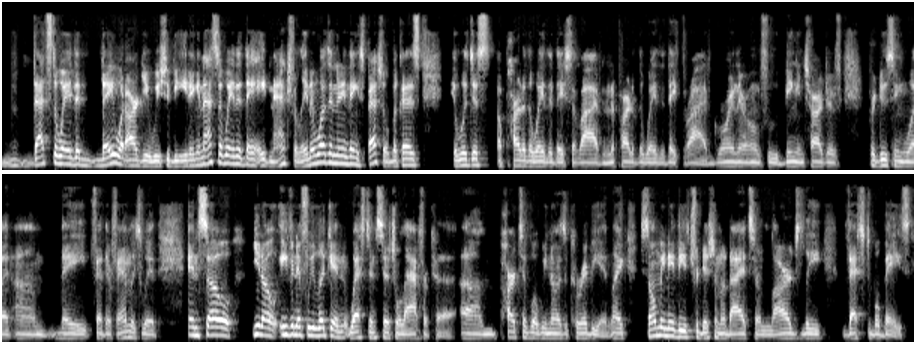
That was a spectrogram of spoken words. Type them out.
that's the way that they would argue we should be eating. And that's the way that they ate naturally. And it wasn't anything special because it was just a part of the way that they survived and a part of the way that they thrived growing their own food being in charge of producing what um, they fed their families with. And so you know even if we look in western central africa um, parts of what we know as the caribbean like so many many of these traditional diets are largely vegetable based.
